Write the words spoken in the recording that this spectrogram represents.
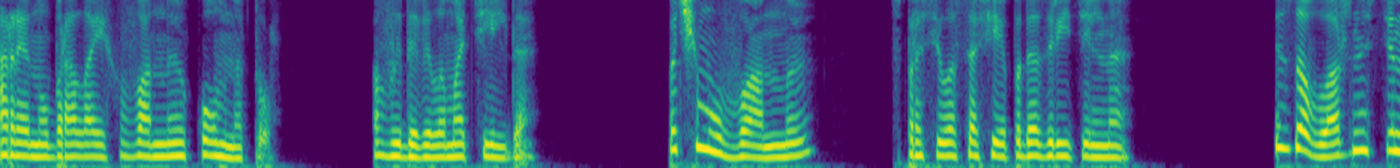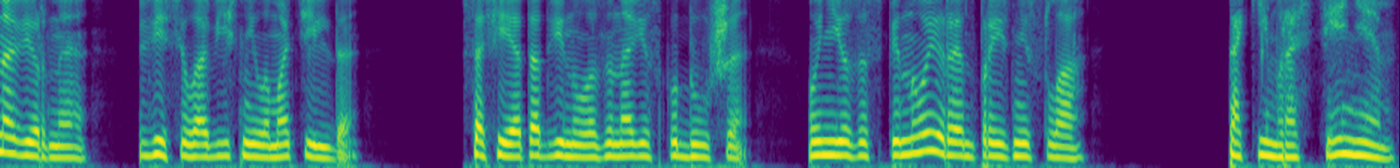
Рен убрала их в ванную комнату. Выдавила Матильда. «Почему в ванную?» — спросила София подозрительно. «Из-за влажности, наверное», — весело объяснила Матильда. София отодвинула занавеску душа. У нее за спиной Рен произнесла. «Таким растениям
